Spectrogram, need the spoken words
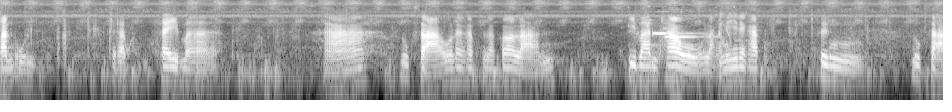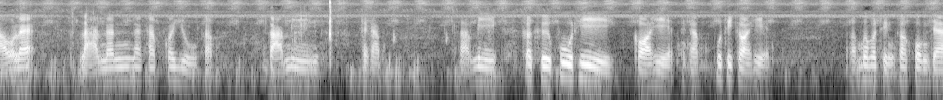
ปันอุ่นนะครับได้มาหาลูกสาวนะครับ แล้วก็หลานที่บ้านเช่าหลังนี้นะครับ ซึ่งลูกสาวและหลานนั้นนะครับ ก็อยู่กับสามีนะครับสามีก็คือผู้ที่ก่อเหตุนะครับ ผู้ที่ก่อเหตุ เมื่อมาถึงก็คงจะ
